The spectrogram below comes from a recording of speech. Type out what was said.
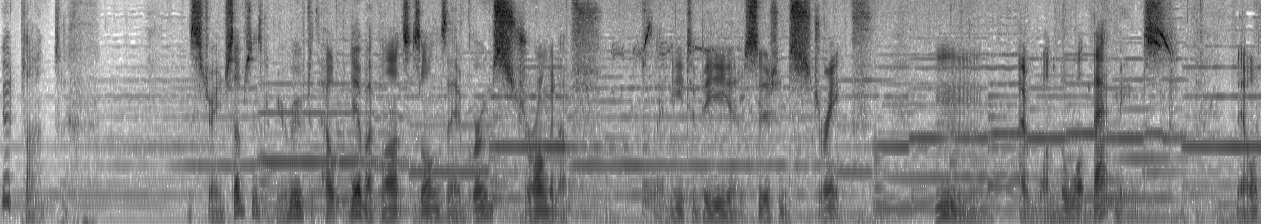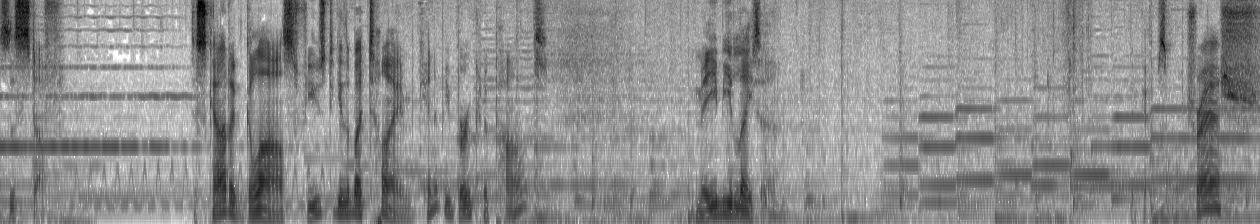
Good plant. This strange substance can be removed with the help of nearby plants as long as they have grown strong enough. So they need to be at a certain strength. Hmm. I wonder what that means. Now, what's this stuff? Discarded glass fused together by time. Can it be broken apart? Maybe later. Pick up some more trash.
